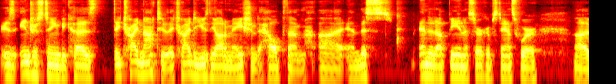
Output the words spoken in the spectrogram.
is interesting because they tried not to. They tried to use the automation to help them, uh, and this ended up being a circumstance where uh,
